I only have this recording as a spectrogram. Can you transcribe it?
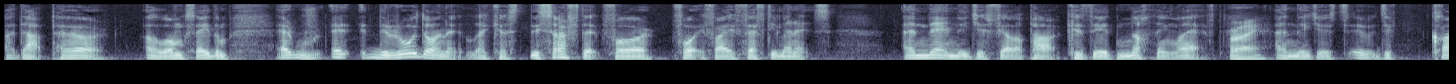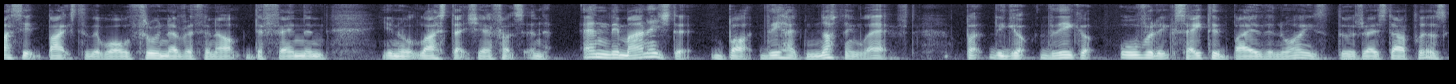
uh, that power alongside them, it, it, they rode on it like a, they surfed it for 45, 50 minutes. And then they just fell apart because they had nothing left. Right. And they just, it was a classic backs to the wall, throwing everything up, defending, you know, last ditch efforts. And, and they managed it, but they had nothing left. But they got they got overexcited by the noise, those Red Star players.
